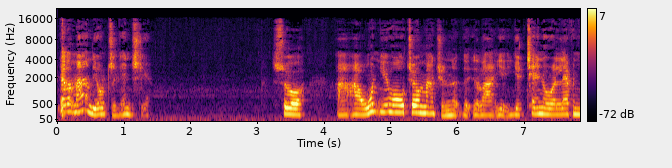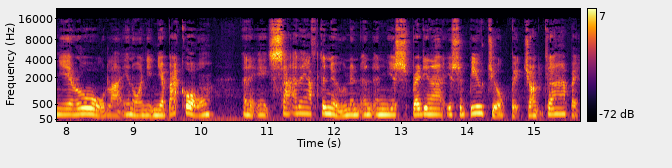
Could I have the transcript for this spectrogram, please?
never mind the odds against you. So, I, I want you all to imagine that, that like you- you're ten or eleven year old, like you know, and you're back home, and it, it's Saturday afternoon, and, and, and you're spreading out your Subbuteo pitch on carpet.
